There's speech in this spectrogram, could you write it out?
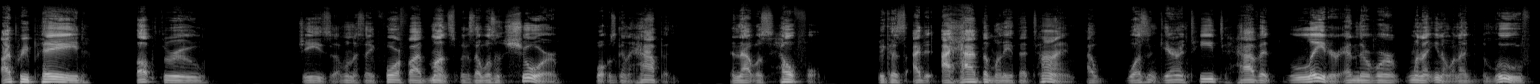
I prepaid up through, geez, I want to say four or five months because I wasn't sure what was going to happen. And that was helpful because I, did, I had the money at that time. I wasn't guaranteed to have it later. And there were, when I, you know, when I did the move,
